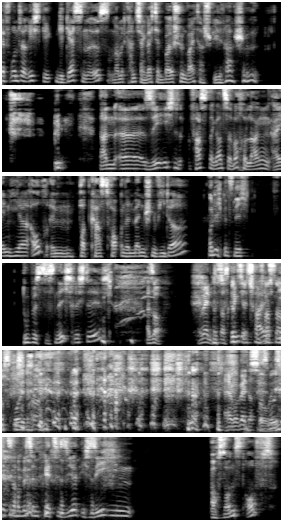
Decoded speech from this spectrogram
RF-Unterricht ge gegessen ist, und damit kann ich dann gleich den Ball schön weiterspielen, ha, schön. Dann äh, sehe ich fast eine ganze Woche lang einen hier auch im Podcast hockenden Menschen wieder. Und ich bin's nicht. Du bist es nicht, richtig? Also, Moment, das, das klingt jetzt falsch. Fast nach Freude äh, Moment, das, das muss ich jetzt noch ein bisschen präzisieren. Ich sehe ihn auch sonst oft,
